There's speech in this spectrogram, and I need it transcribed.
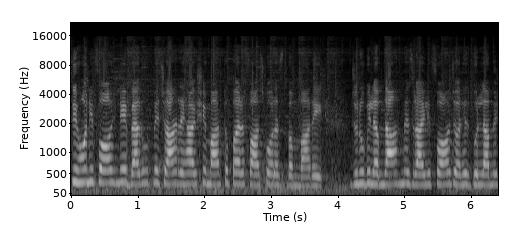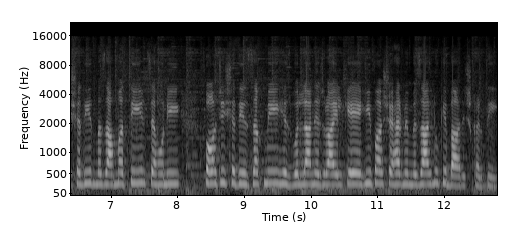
सिहोनी फौज ने बैरूत में चार रिहायशी इमारतों पर फास्फोरस बम मारे। जनूबी लबनान में इसराइली फौज और हिजबुल्ला में शदीद मजामत तीर, सिहोनी फौजी शदीद जख्मी हिजबुल्ला ने इसराइल के हिफा शहर में मिजाइलों की बारिश कर दी।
